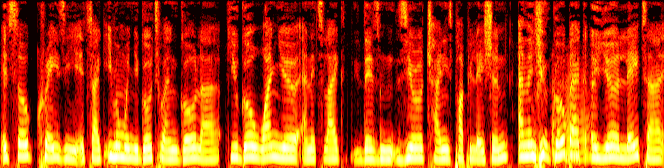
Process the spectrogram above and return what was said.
it's so crazy. It's like even when you go to Angola, you go one year and it's like there's zero Chinese population, and then you go back a year later,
